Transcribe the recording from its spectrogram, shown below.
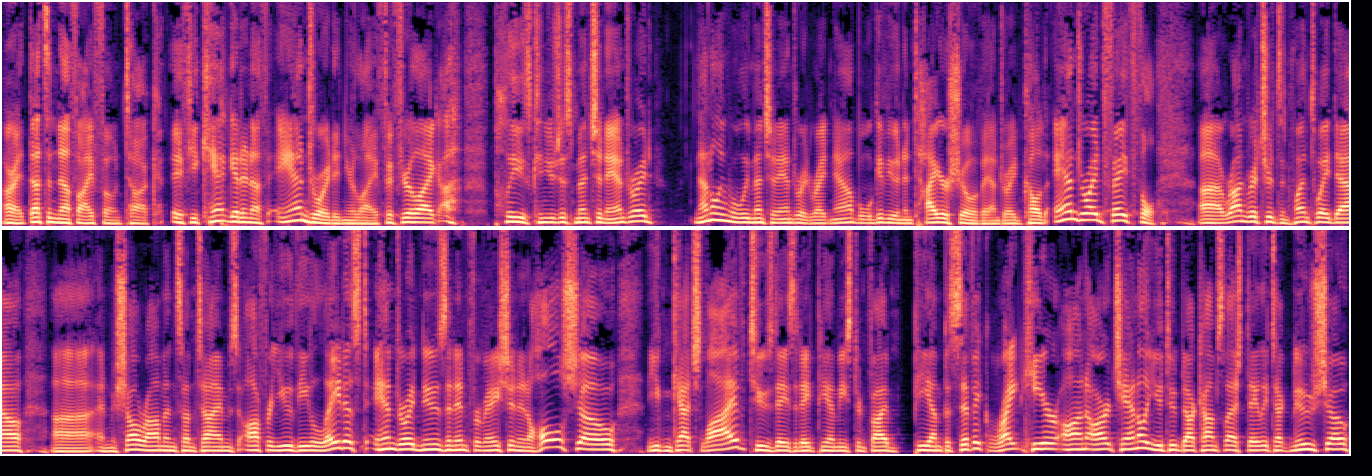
All right, that's enough iPhone talk. If you can't get enough Android in your life, if you're like, ah, please, can you just mention Android? Not only will we mention Android right now, but we'll give you an entire show of Android called Android Faithful. Uh, Ron Richards and Huyen Tue Dao uh, and Mishaal Rahman sometimes offer you the latest Android news and information in a whole show. You can catch live Tuesdays at 8 p.m. Eastern, 5 p.m. Pacific, right here on our channel, youtube.com slash daily tech news show,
